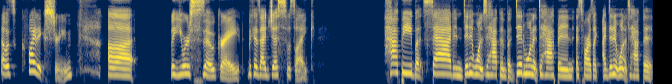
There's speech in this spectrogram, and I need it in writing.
that was quite extreme. Uh but you were so great because I just was like happy but sad and didn't want it to happen but did want it to happen as far as like I didn't want it to happen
